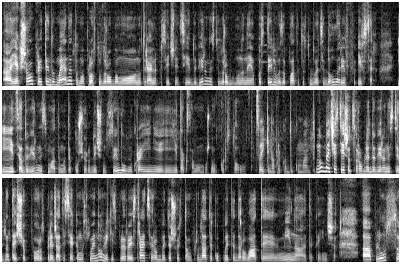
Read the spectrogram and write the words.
А якщо прийти до мене, то ми просто зробимо нотаріальне посвідчення цієї довіреності, зробимо на неї апостиль, ви заплатите 120 доларів і все. І ця довіреність матиме таку ж юридичну силу в Україні, і її так само можна використовувати. Це які, наприклад, документи? Ну, найчастіше це роблять довіреності на те, щоб розпоряджатися якимось майном, якісь при реєстрації робити, щось там продати, купити, дарувати, міна і таке інше. А плюс е,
